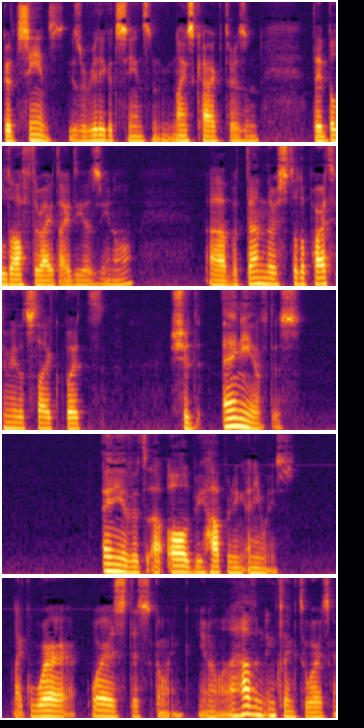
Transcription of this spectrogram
good scenes. These are really good scenes and nice characters, and they build off the right ideas, you know. Uh, but then there's still a part of me that's like, but should any of this any of it at all be happening anyways like where where is this going you know and i have an inkling to where it's to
